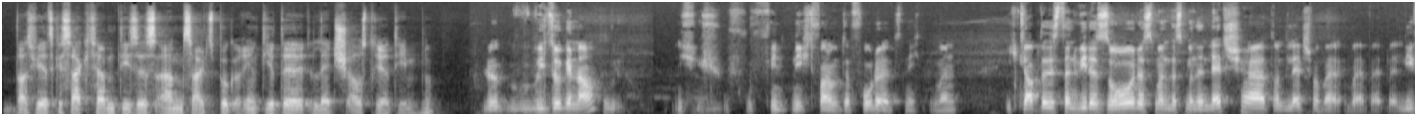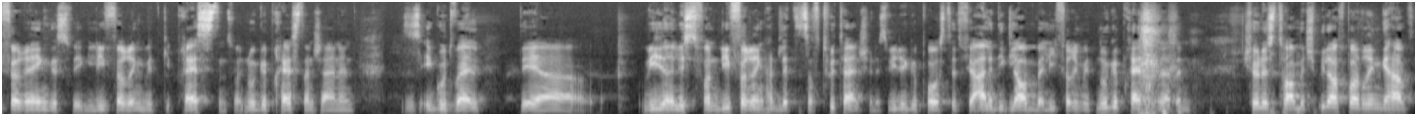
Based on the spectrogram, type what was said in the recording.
was wir jetzt gesagt haben, dieses an Salzburg orientierte Letsch-Austria-Team. Ne? Wieso genau? Ich, ich finde nicht, vor allem unter Foda jetzt nicht. Ich, mein, ich glaube, das ist dann wieder so, dass man, dass man den Letsch hat und Letsch war bei, bei, bei, bei Liefering, deswegen Liefering wird gepresst und zwar nur gepresst anscheinend. Das ist eh gut, weil der Videoanalyst von Liefering hat letztens auf Twitter ein schönes Video gepostet. Für alle, die glauben, bei Liefering wird nur gepresst. Er hat ein schönes Tor mit Spielaufbau drin gehabt.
